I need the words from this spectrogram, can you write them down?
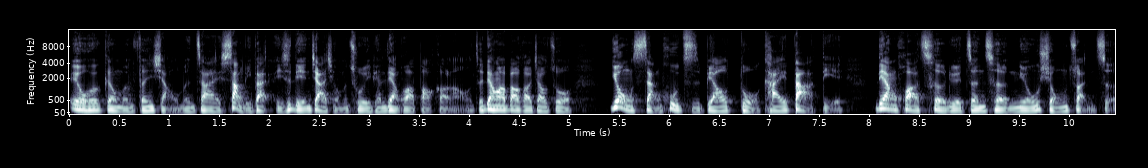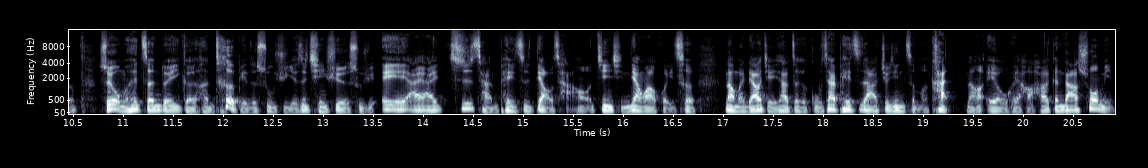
因为我会跟我们分享我们在上礼拜也是年假前我们出了一篇量化报告了。这量化报告叫做。用散户指标躲开大跌，量化策略侦测牛熊转折，所以我们会针对一个很特别的数据，也是情绪的数据 A A I I 资产配置调查哦，进行量化回测。那我们了解一下这个股债配置啊，究竟怎么看？然后 L 会好好跟大家说明。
